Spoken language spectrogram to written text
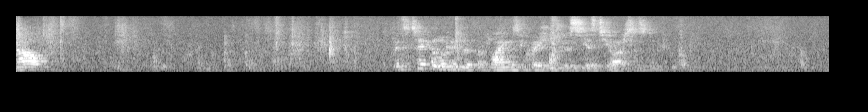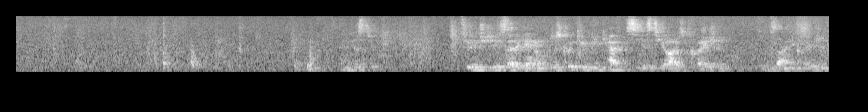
Now, let's take a look at the, applying this equation to a CSTR system. And just to, to introduce that again, I'll just quickly recap the CSTR's equation, the design equation.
